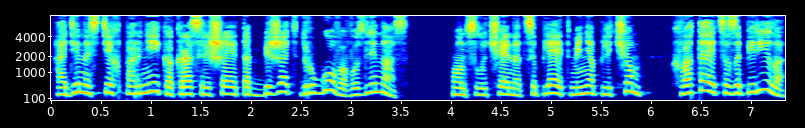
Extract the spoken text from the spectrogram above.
один из тех парней как раз решает оббежать другого возле нас. Он случайно цепляет меня плечом, хватается за перила,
